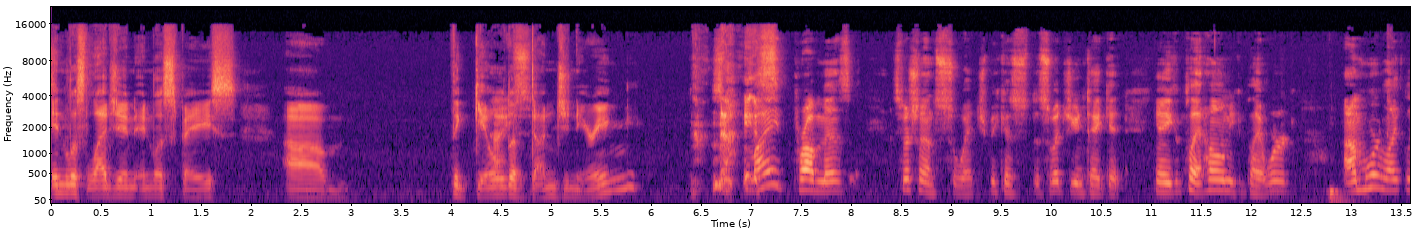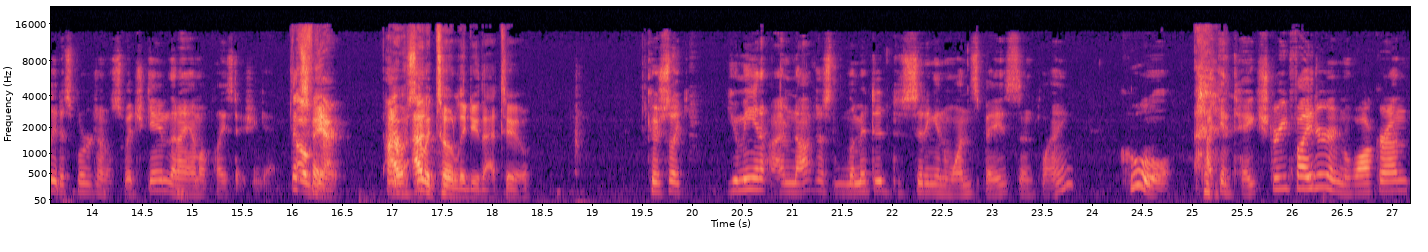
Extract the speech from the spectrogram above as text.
Endless Legend, Endless Space, um, the Guild Nice. of Dungeoneering. Nice. My problem is, especially on Switch, because the Switch you can take it. You know, you can play at home, you can play at work. I'm more likely to splurge on a Switch game than I am a PlayStation game. That's Oh, fair. yeah. I, I would totally do that too. Because like, you mean I'm not just limited to sitting in one space and playing? Cool. I can take Street Fighter and walk around.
